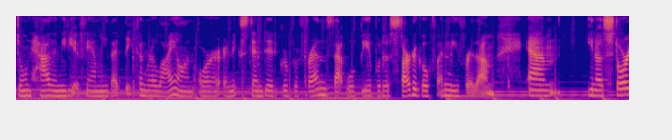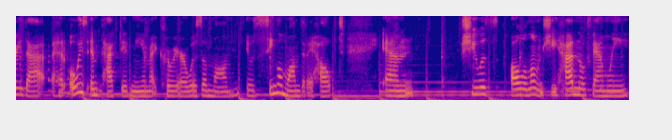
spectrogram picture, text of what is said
don't have immediate family that they can rely on or an extended group of friends that will be able to start a GoFundMe for them. And you know, a story that had always impacted me in my career was a mom. It was a single mom that I helped, and she was all alone. She had no family.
